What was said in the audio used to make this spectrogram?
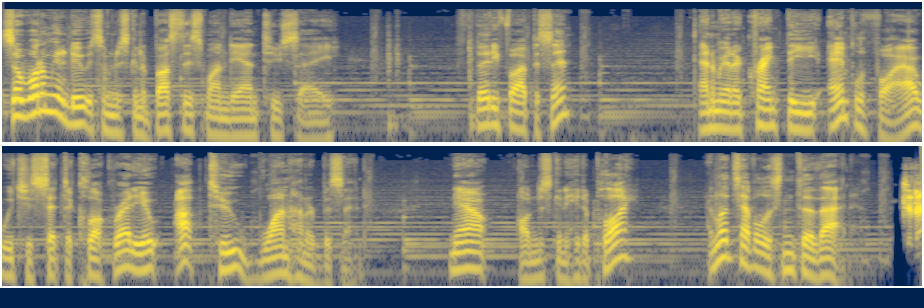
So what I'm going to do is I'm just going to bust this one down to say 35%, and I'm going to crank the amplifier, which is set to clock radio, up to 100%. Now, I'm just going to hit apply, and let's have a listen to that. Today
